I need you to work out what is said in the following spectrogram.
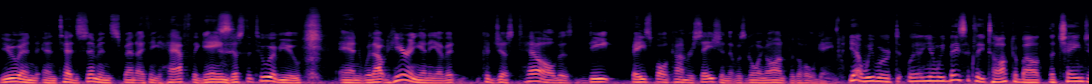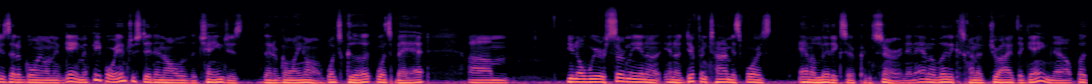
you and and Ted Simmons spent I think half the game, just the two of you, and without hearing any of it, could just tell this deep baseball conversation that was going on for the whole game. Yeah, we were, you know, we basically talked about the changes that are going on in the game, and people are interested in all of the changes that are going on. What's good, what's bad. Um, you know, we're certainly in a in a different time as far as analytics are concerned, and analytics kind of drive the game now. But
